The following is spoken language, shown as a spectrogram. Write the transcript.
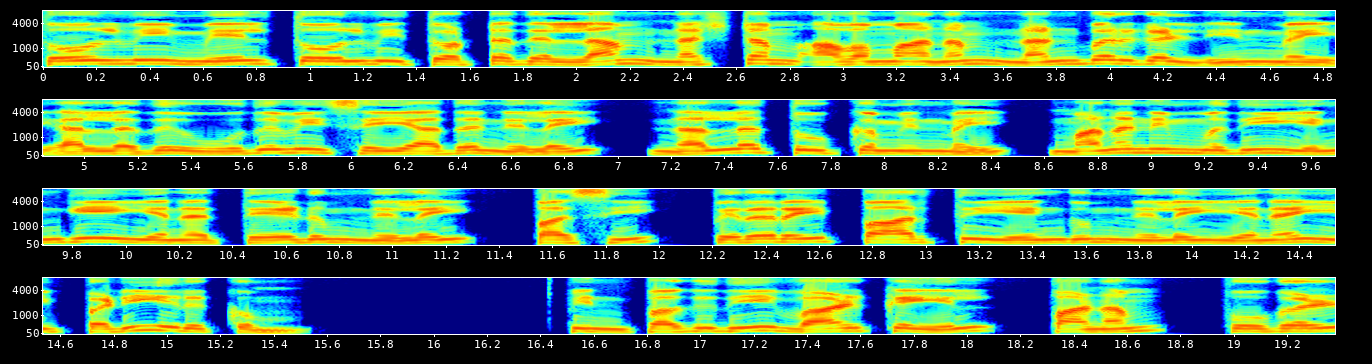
தோல்வி மேல் தோல்வி தொட்டதெல்லாம் நஷ்டம் அவமானம் நண்பர்கள் இன்மை அல்லது உதவி செய்யாத நிலை நல்ல தூக்கமின்மை மனநிம்மதி எங்கே என தேடும் நிலை பசி பிறரை பார்த்து ஏங்கும் நிலை என இப்படி இருக்கும். பின் பகுதி வாழ்க்கையில் பணம் புகழ்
